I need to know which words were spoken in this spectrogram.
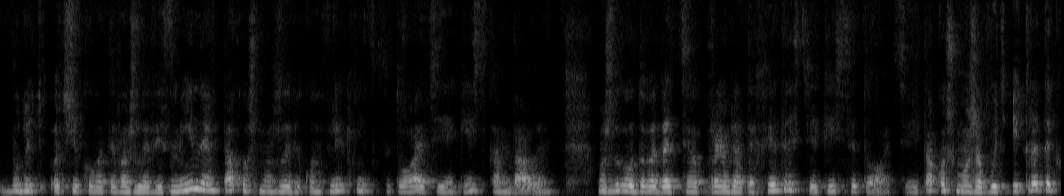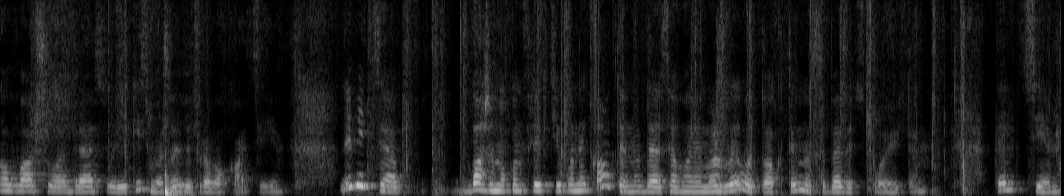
Будуть очікувати важливі зміни, також можливі конфліктні ситуації, якісь скандали. Можливо, доведеться проявляти хитрість в якійсь ситуації. Також може бути і критика в вашу адресу, і якісь можливі провокації. Дивіться, бажано конфліктів уникати, але де цього неможливо, то активно себе відстоюйте. Тельці.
